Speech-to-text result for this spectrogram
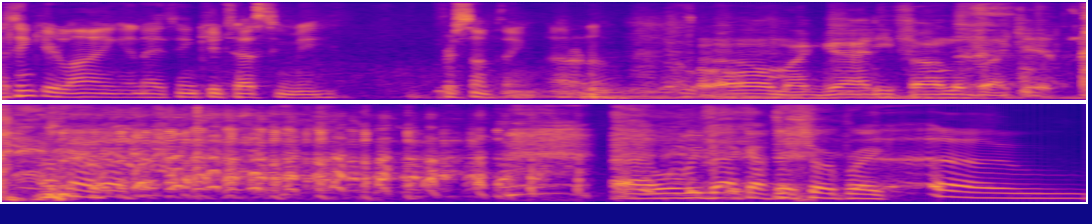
Yeah. I think you're lying, and I think you're testing me for something. I don't know. Oh my god, he found the bucket. Uh, we'll be back after a short break. Oh.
